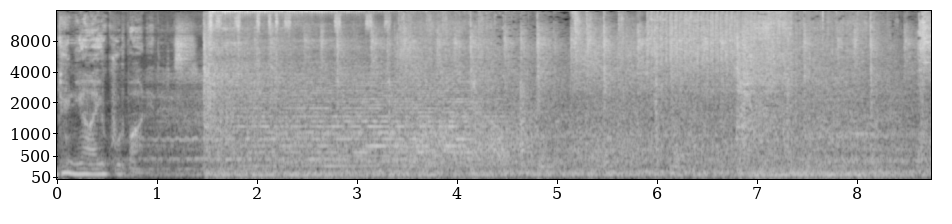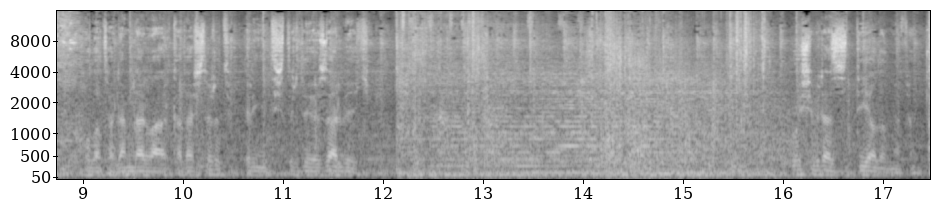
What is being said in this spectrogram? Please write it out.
dünyayı kurban ederiz. Polat Alemdar ve arkadaşları Türklerin yetiştirdiği özel bir ekip. Bu işi biraz ciddiye alalım efendim.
